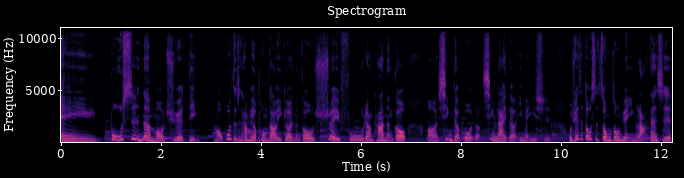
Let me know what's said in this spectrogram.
诶。不是那么确定，好，或者是他没有碰到一个能够说服让他能够呃信得过的、信赖的医美医师，我觉得这都是中中原因啦。但是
